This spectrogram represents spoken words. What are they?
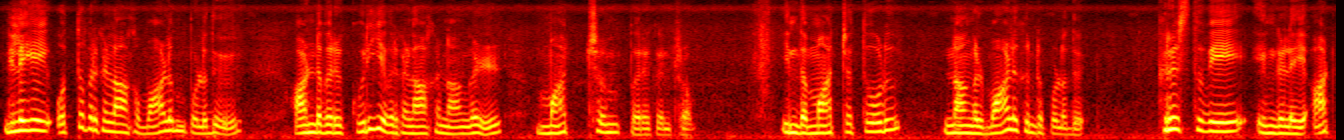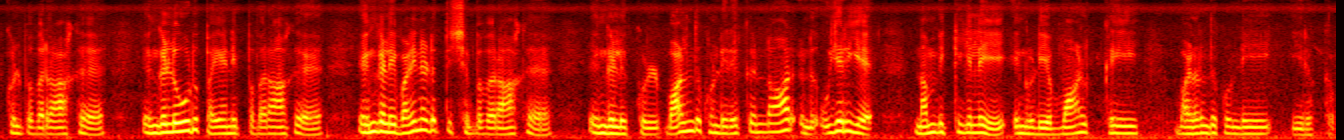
நிலையை ஒத்தவர்களாக வாழும் பொழுது ஆண்டவருக்குரியவர்களாக நாங்கள் மாற்றம் பெறுகின்றோம். இந்த மாற்றத்தோடு நாங்கள் வாழுகின்ற பொழுது கிறிஸ்துவே எங்களை ஆட்கொள்பவராக எங்களோடு பயணிப்பவராக எங்களை வழிநடத்தி செல்பவராக எங்களுக்குள் வாழ்ந்து கொண்டிருக்கின்றார் என்ற உயரிய நம்பிக்கையிலே எங்களுடைய வாழ்க்கை வளர்ந்து கொண்டே இருக்கும்.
